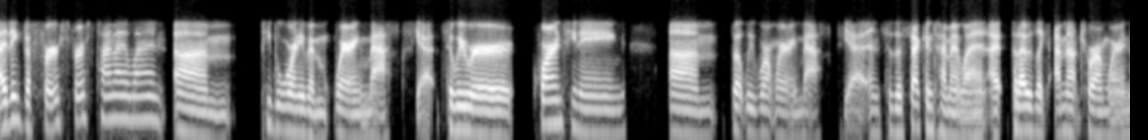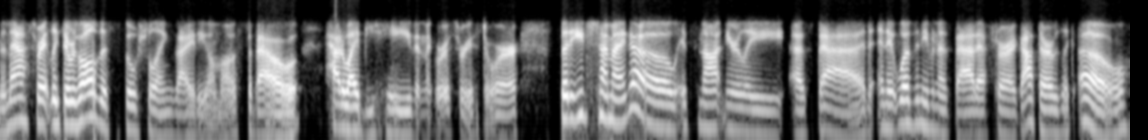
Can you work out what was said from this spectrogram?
i think the first first time i went um, people weren't even wearing masks yet so we were quarantining um, but we weren't wearing masks yet. And so the second time I went, I, but I was like, I'm not sure I'm wearing the mask, right? Like there was all this social anxiety almost about how do I behave in the grocery store. But each time I go, it's not nearly as bad. And it wasn't even as bad after I got there. I was like, oh,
